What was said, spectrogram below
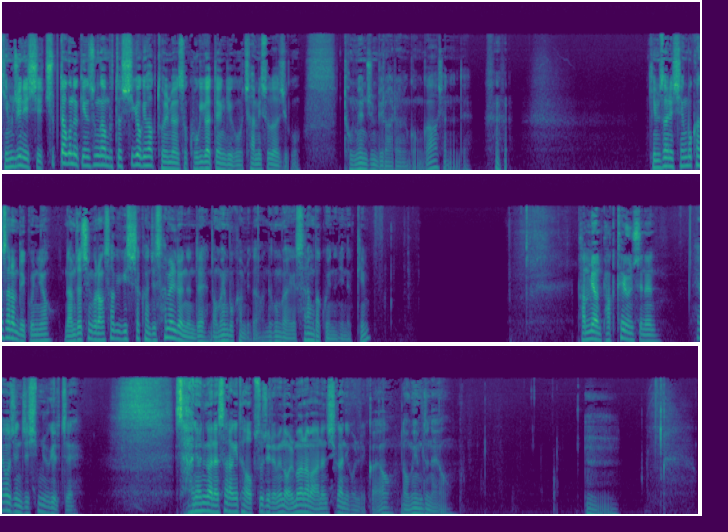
김준희 씨, 춥다고 느낀 순간부터 식욕이 확 돌면서 고기가 땡기고 잠이 쏟아지고 동면 준비를 하려는 건가 하셨는데. 김선희 씨 행복한 사람도 있군요. 남자친구랑 사귀기 시작한 지 3일 됐는데 너무 행복합니다. 누군가에게 사랑받고 있는 이 느낌. 반면 박태윤 씨는 헤어진 지 16일째. 4년간의 사랑이 다 없어지려면 얼마나 많은 시간이 걸릴까요? 너무 힘드네요. 음.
